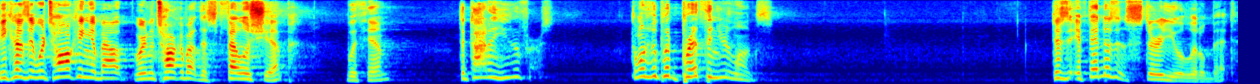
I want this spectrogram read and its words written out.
Because we're talking about, we're going to talk about this fellowship with Him, the God of the universe, the one who put breath in your lungs. Does, if that doesn't stir you a little bit,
